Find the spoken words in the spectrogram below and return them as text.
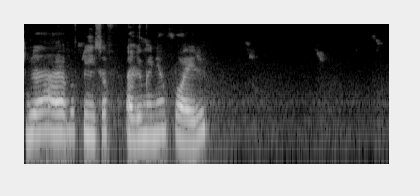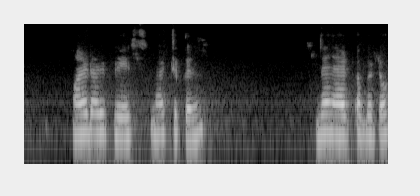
Here I have a piece of aluminium foil on it I'll place my chicken then add a bit of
